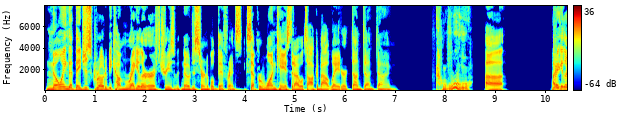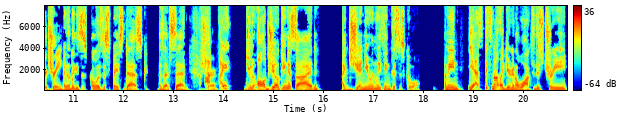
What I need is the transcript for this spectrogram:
Knowing that they just grow to become regular Earth trees with no discernible difference, except for one case that I will talk about later. Dun dun dun. Ooh. Uh, I- regular tree. I don't think it's as cool as a space desk, as I've said. Sure. I, I, dude, all joking aside, I genuinely think this is cool. I mean, yes, it's not like you're going to walk to this tree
